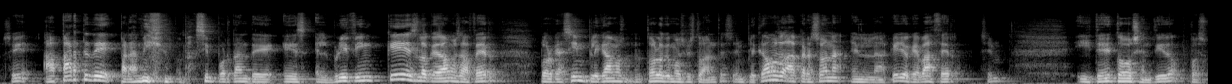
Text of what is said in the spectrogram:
¿sí? Aparte de, para mí, lo más importante es el briefing, qué es lo que vamos a hacer, porque así implicamos todo lo que hemos visto antes, implicamos a la persona en aquello que va a hacer, ¿sí? Y tiene todo sentido, pues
